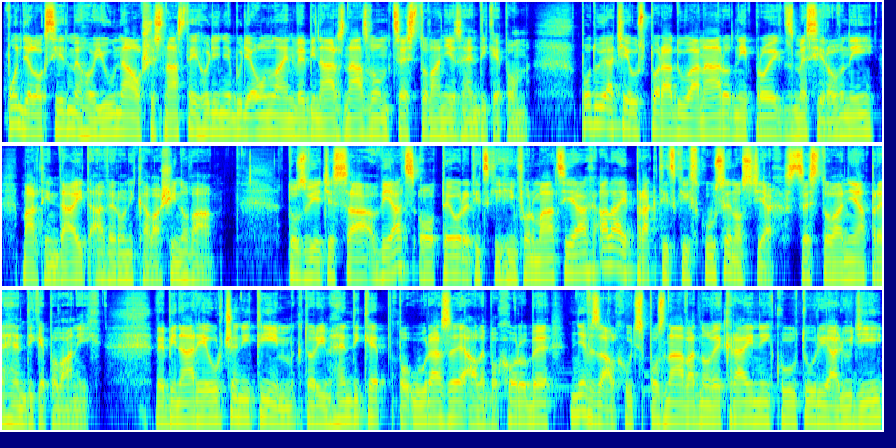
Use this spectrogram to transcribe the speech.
Pondelok 7. júna o 16. hodine bude online webinár s názvom Cestovanie s handicapom. Podujatie usporadúva národný projekt Zmesi rovný Martin Dajt a Veronika Vašinová. Dozviete sa viac o teoretických informáciách, ale aj praktických skúsenostiach z cestovania pre handicapovaných. Webinár je určený tým, ktorým handicap po úraze alebo chorobe nevzal chuť spoznávať nové krajiny, kultúry a ľudí,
